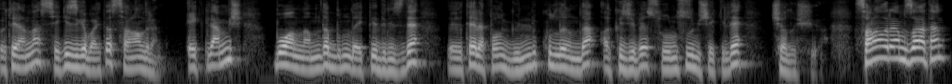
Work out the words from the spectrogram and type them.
öte yandan 8 GB da sanal RAM eklenmiş. Bu anlamda bunu da eklediğinizde e, telefon günlük kullanımda akıcı ve sorunsuz bir şekilde çalışıyor. Sanal RAM zaten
